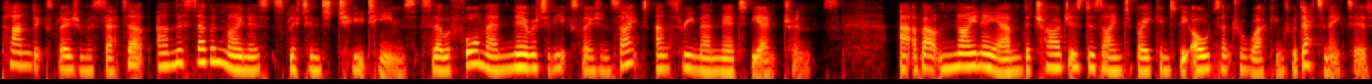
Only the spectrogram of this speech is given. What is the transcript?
planned explosion was set up, and the seven miners split into two teams. So there were four men nearer to the explosion site and three men near to the entrance. At about 9 am, the charges designed to break into the old central workings were detonated.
